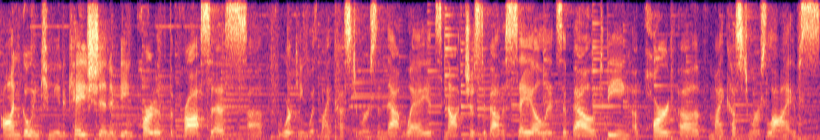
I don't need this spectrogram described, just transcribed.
ongoing communication and being part of the process of working with my customers in that way. It's not just about a sale, it's about being a part of my customers' lives.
